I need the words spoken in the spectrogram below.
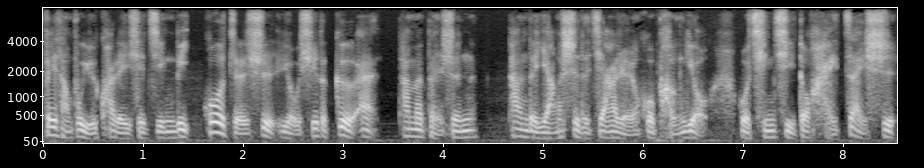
非常不愉快的一些经历，或者是有些的个案，他们本身。他们的杨氏的家人或朋友或亲戚都还在世，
